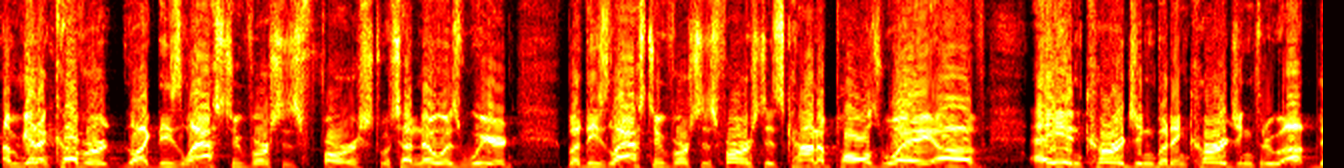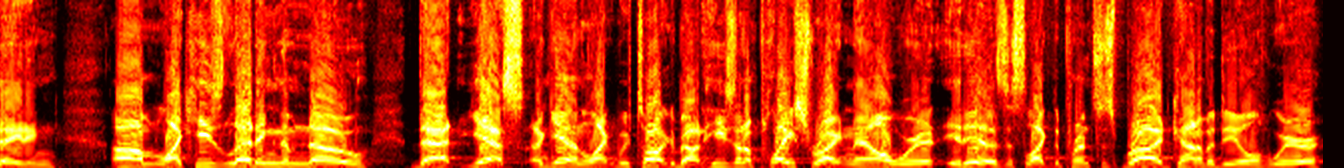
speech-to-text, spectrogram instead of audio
I'm going to cover like these last two verses first, which I know is weird, but these last two verses first is kind of Paul's way of a encouraging, but encouraging through updating. Um, like he's letting them know that yes, again, like we've talked about, he's in a place right now where it, it is. It's like the Princess Bride kind of a deal, where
